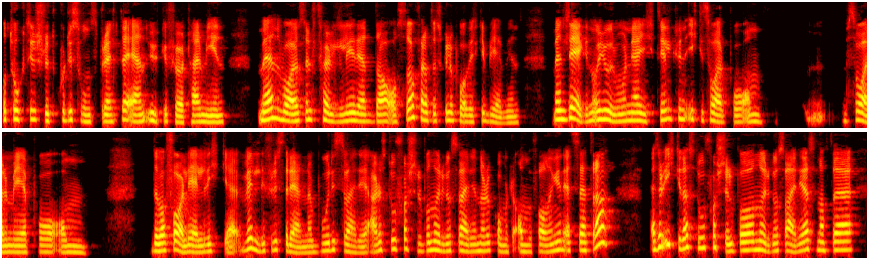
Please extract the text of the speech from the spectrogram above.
og tok til slutt kortisonsprøyte en uke før termin, men var jo selvfølgelig redd da også for at det skulle påvirke babyen. Men legen og jordmoren jeg gikk til, kunne ikke svare, om, svare med på om det var farlig eller ikke. Veldig frustrerende. Bor i Sverige. Er det stor forskjell på Norge og Sverige når det kommer til anbefalinger etc.? Jeg tror ikke det er stor forskjell på Norge og Sverige. sånn at det, Eh,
